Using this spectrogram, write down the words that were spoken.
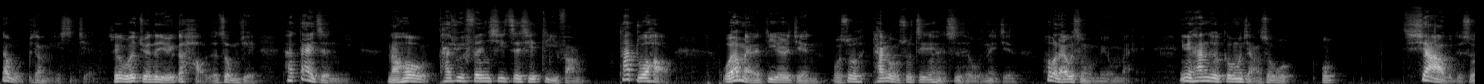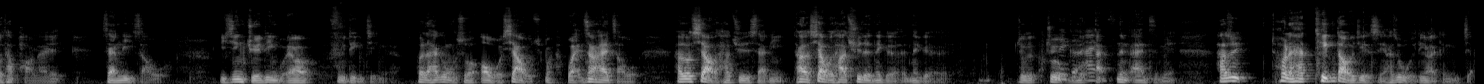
那我比较没时间，所以我会觉得有一个好的中介，他带着你，然后他去分析这些地方，他多好。我要买的第二间，我说他跟我说这间很适合我那间，后来为什么我没有买？因为他那时候跟我讲说，我我下午的时候他跑来三立找我，已经决定我要付定金了。后来他跟我说，哦，我下午不晚上还找我，他说下午他去的三立，他下午他去的那个那个。就就那个案那个案子面，他说后来他听到一件事情，他说我一定要跟你讲。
